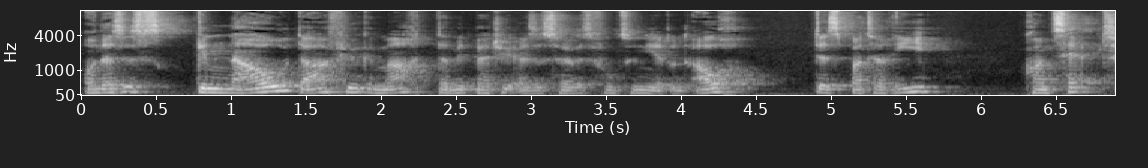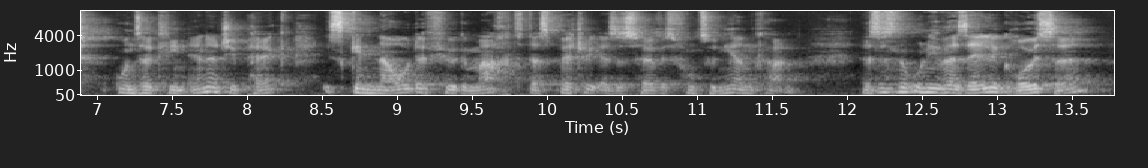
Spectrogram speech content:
Und das ist genau dafür gemacht, damit Battery as a Service funktioniert. Und auch das Batteriekonzept, unser Clean Energy Pack, ist genau dafür gemacht, dass Battery as a Service funktionieren kann. Das ist eine universelle Größe.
